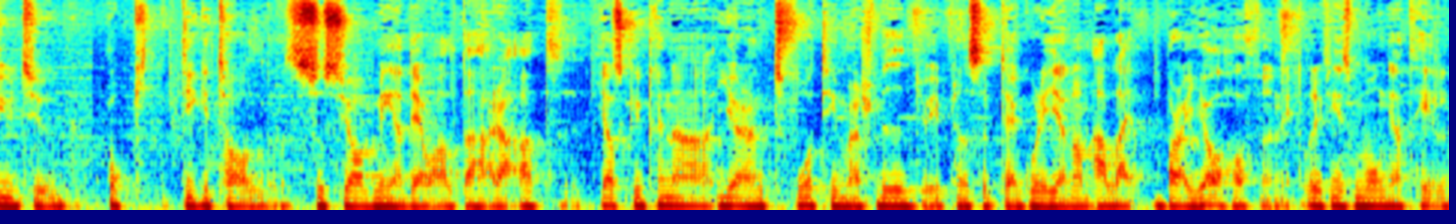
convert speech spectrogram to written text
Youtube och digital social media och allt det här. Att jag skulle kunna göra en två timmars video i princip där jag går igenom alla bara jag har funnit. Och det finns många till.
